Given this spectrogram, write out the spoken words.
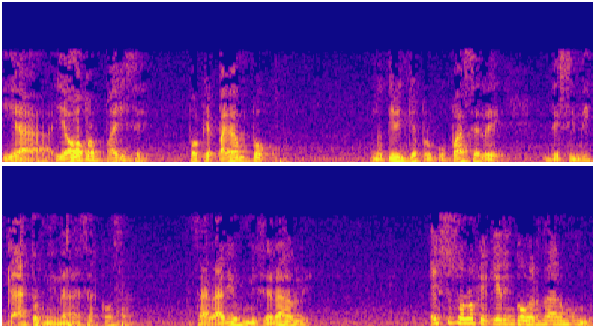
y a, y a otros países porque pagan poco. No tienen que preocuparse de, sindicatos ni nada de esas cosas. Salarios miserables. Esos son los que quieren gobernar el mundo.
